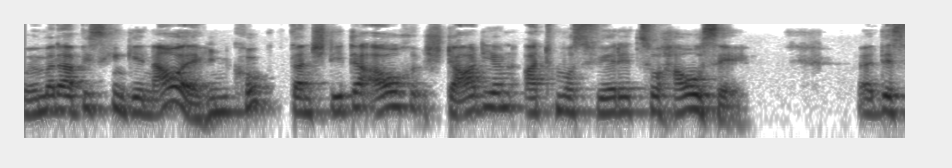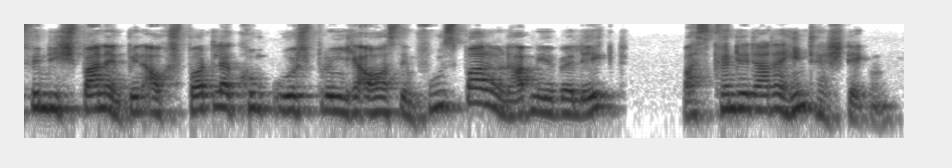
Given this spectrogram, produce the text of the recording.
Und wenn man da ein bisschen genauer hinguckt, dann steht da auch Stadionatmosphäre zu Hause. Äh, das finde ich spannend. Bin auch Sportler, komme ursprünglich auch aus dem Fußball und habe mir überlegt, was könnte da dahinter stecken?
